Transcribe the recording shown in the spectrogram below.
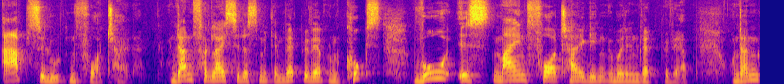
absoluten Vorteile? Und dann vergleichst du das mit dem Wettbewerb und guckst, wo ist mein Vorteil gegenüber dem Wettbewerb? Und dann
